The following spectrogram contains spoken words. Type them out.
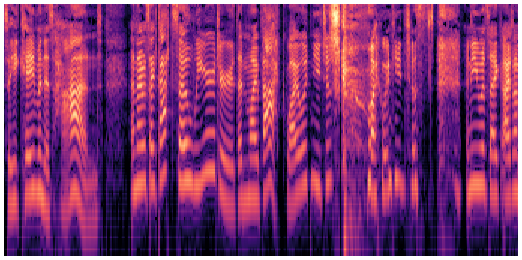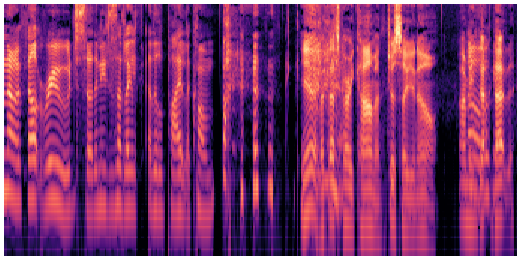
So he came in his hand. And I was like that's so weirder than my back. Why wouldn't you just why wouldn't you just and he was like I don't know it felt rude. So then he just had like a little pile of cum Yeah, but that's very common, just so you know. I mean, Oh, that, okay. that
